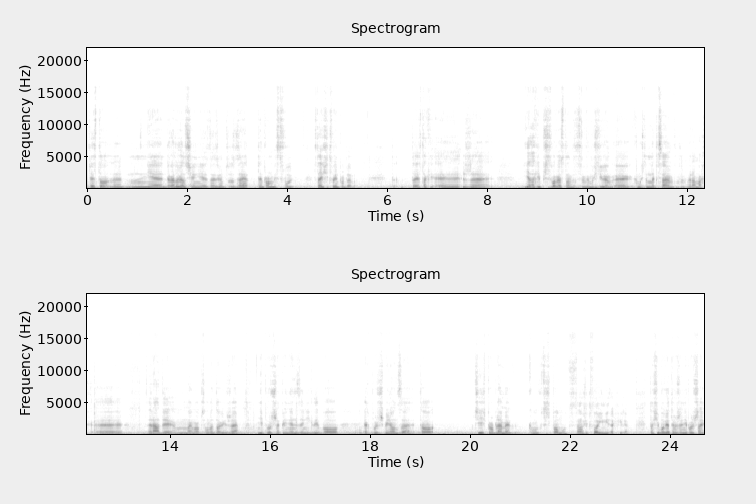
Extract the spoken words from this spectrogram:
często e, nie dogadując się, nie znajdując zdania, ten problem jest twój. Staje się twoim problemem. To, to jest tak, że ja takie przysłowie ostatnio sobie wymyśliłem. E, komuś tam napisałem w, ramach rady mojemu absolwentowi, że nie pożyczaj pieniędzy nigdy, bo jak pożyczysz pieniądze, to czyjeś problemy, komu chcesz pomóc, staną się twoimi za chwilę. To się mówi o tym, że nie pożyczaj,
